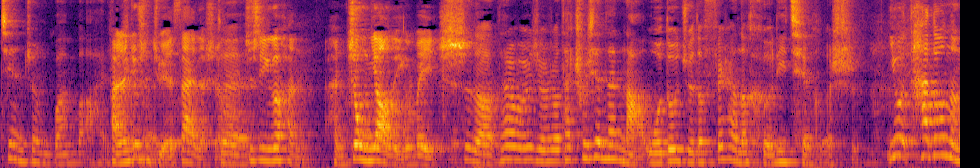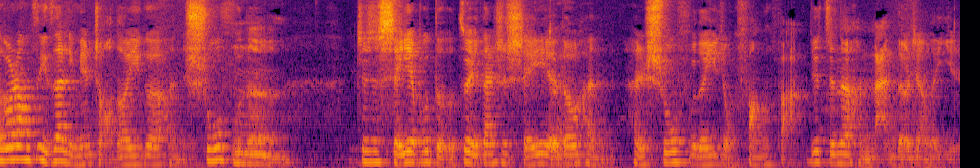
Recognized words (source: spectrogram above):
见证官吧？还是反正就是决赛的时候，对就是一个很很重要的一个位置，是的，但是我就觉得说他出现在哪，我都觉得非常的合理且合适。因为他都能够让自己在里面找到一个很舒服的，嗯就是谁也不得罪，但是谁也都很很舒服的一种方法，就真的很难得这样的艺人。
